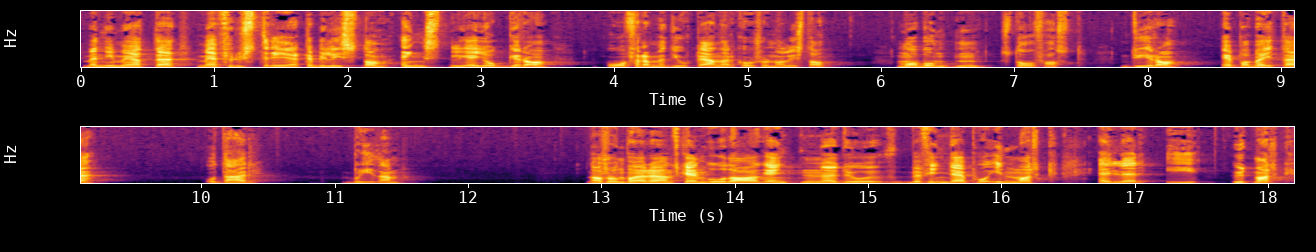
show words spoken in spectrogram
Men i møte med frustrerte bilister, engstelige joggere og fremmedgjorte NRK-journalister må bonden stå fast. Dyra er på beite, og der blir de. Nasjonen på Øre ønsker en god dag, enten du befinner deg på innmark eller i utmark.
